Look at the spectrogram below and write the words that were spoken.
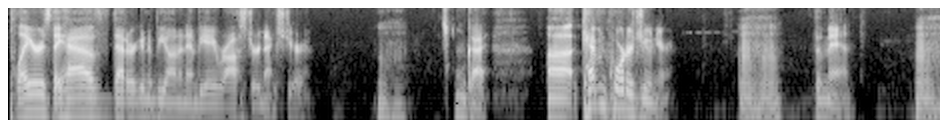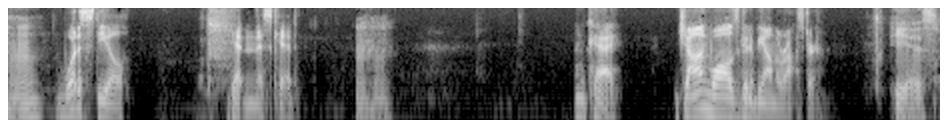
players they have that are going to be on an NBA roster next year. Mhm. Okay. Uh, Kevin Porter Jr., Mhm. the man. Mhm. What a steal getting this kid. Mhm. Okay. John Wall is going to be on the roster. He is.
